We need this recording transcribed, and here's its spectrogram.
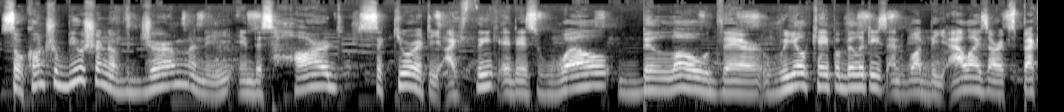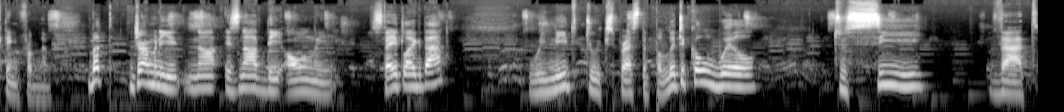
So contribution of germany in this hard security i think it is well below their real capabilities and what the allies are expecting from them. But germany not, is not the only state like that we need to express the political will to see that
